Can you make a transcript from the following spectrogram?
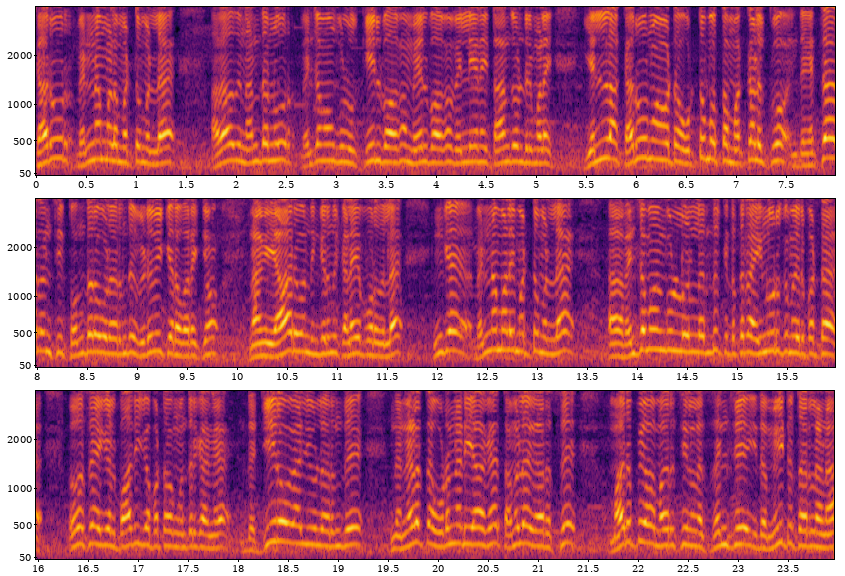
கரூர் வெண்ணமலை மட்டுமல்ல அதாவது நந்தனூர் வெஞ்சமங்குளூர் கீழ்பாகம் மேல்பாகம் வெள்ளியணை தாந்தோன்றி மலை எல்லா கரூர் மாவட்ட ஒட்டுமொத்த மக்களுக்கும் இந்த ஹெச்ஆர்என்சி தொந்தரவுலேருந்து விடுவிக்கிற வரைக்கும் நாங்கள் யாரும் வந்து இங்கேருந்து களைய போகிறதில்ல இங்கே வெண்ணமலை மட்டுமல்ல வெஞ்சமாங்குள்ளூர்லேருந்து கிட்டத்தட்ட ஐநூறுக்கும் மேற்பட்ட விவசாயிகள் பாதிக்கப்பட்டவங்க வந்திருக்காங்க. இந்த ஜீரோ வேல்யூலேருந்து இந்த நிலத்தை உடனடியாக தமிழக அரசு மறுப்பு மறுசீலனை செஞ்சு இதை மீட்டு தரலனா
